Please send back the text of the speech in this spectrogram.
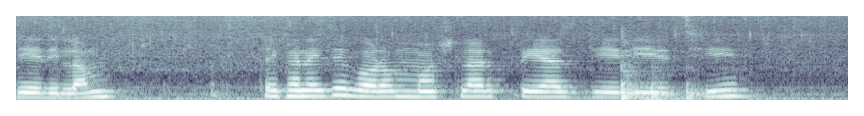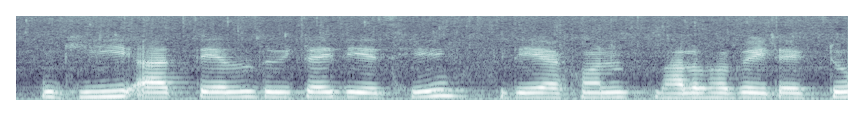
দিয়ে দিলাম। তো এখানে যে গরম মশলার পেঁয়াজ দিয়ে দিয়েছি, ঘি আর তেল দুইটাই দিয়েছি, দিয়ে এখন ভালোভাবে এটা একটু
